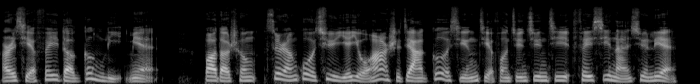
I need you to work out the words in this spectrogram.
而且飞得更里面。报道称，虽然过去也有二十架各型解放军军机飞西南训练，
